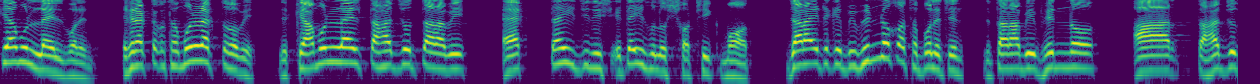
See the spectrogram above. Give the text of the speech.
কেয়ামুল্লাইল বলেন। এখানে একটা কথা মনে রাখতে হবে যে কেয়ামুল্লাইল তাহাজুদ তারাবি একটাই জিনিস, এটাই হলো সঠিক মত। যারা এটাকে বিভিন্ন কথা বলেছেন যে তারাবি ভিন্ন আর তাহাজুদ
